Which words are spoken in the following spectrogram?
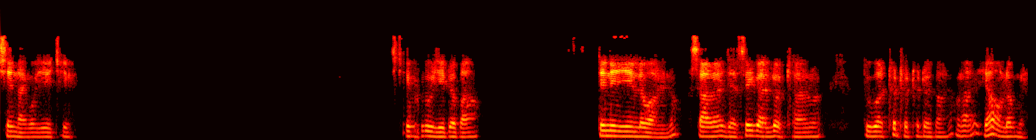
ရှင်းနိုင်ဖို့ရည်ကြီးတယ် ၈ခုရေတွက်ပါတင်းတင်းရင်းလောက်ရတယ်နော်အစာပဲကျစိတ်ကလွတ်ထားတော့သူကထွက်ထွက်ထွက်ထွက်သွားငါရအောင်လုပ်မယ်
